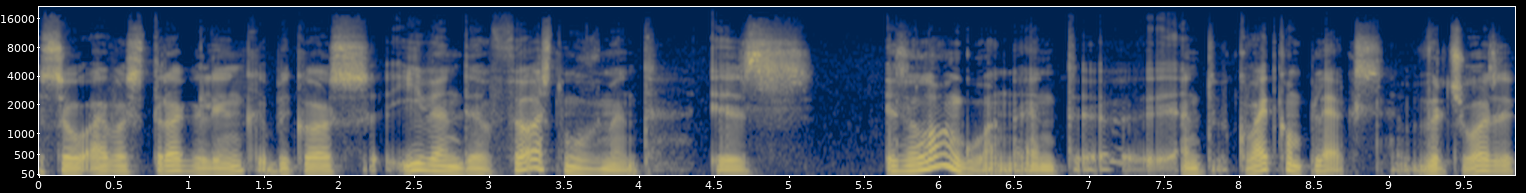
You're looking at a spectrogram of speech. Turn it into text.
so I was struggling because even the first movement is is a long one and uh, and quite complex, virtuosic,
